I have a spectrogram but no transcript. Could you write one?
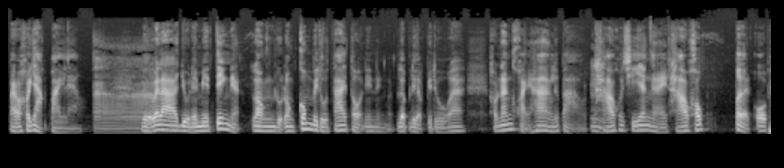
ไปลว่าเขาอยากไปแล้วอ่าหรือเวลาอยู่ในมีตติ้งเนี่ยลองดูลองก้มไปดูใต้โต๊ะนิดนึงแบบเหลือบๆไปดูว่าเขานั่งไขว่ห้างหรือเปล่า เท้าเขาชี้ยังไง เท้าเขาเปิดโอเพ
